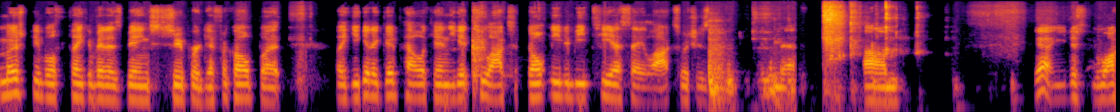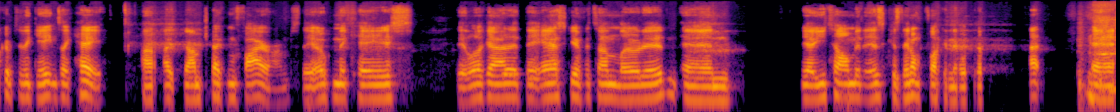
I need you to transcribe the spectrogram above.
Most people think of it as being super difficult, but like you get a good Pelican, you get two locks that don't need to be TSA locks, which is myth. Um, yeah, you just walk up to the gate and it's like, hey, I, I'm checking firearms. They open the case, they look at it, they ask you if it's unloaded, and you know you tell them it is because they don't fucking know. And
